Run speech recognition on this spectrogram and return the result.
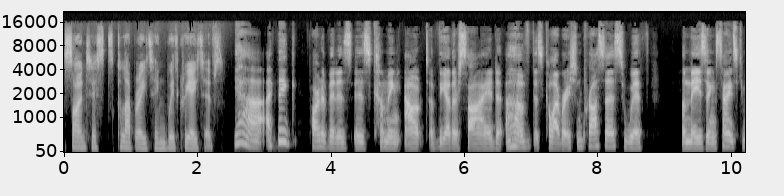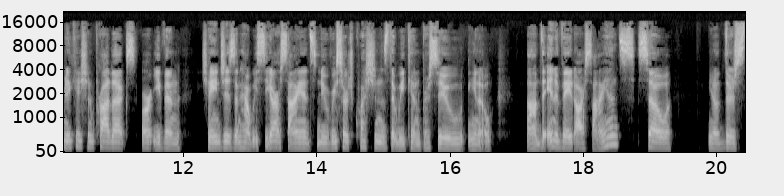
scientists collaborating with creatives? Yeah, I think part of it is is coming out of the other side of this collaboration process with amazing science communication products or even changes in how we see our science, new research questions that we can pursue, you know, um, that innovate our science. So, you know, there's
